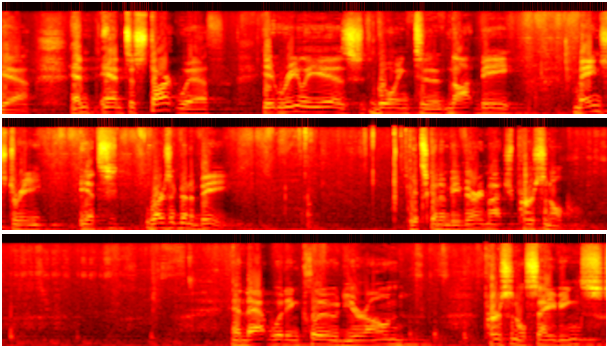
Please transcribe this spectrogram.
yeah. And, and to start with, it really is going to not be Main Street, it's, where's it going to be? It's going to be very much personal. And that would include your own personal savings.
